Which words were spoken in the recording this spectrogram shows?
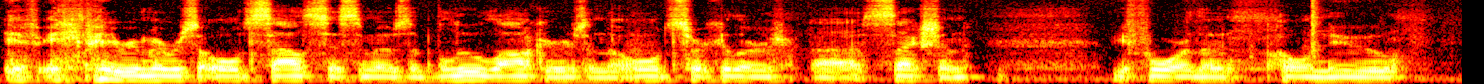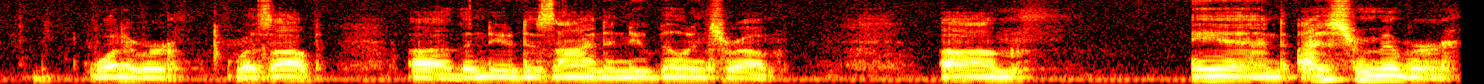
if anybody remembers the old South system, it was the blue lockers in the old circular uh, section before the whole new whatever was up, uh, the new design and new buildings were up. Um, and I just remember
